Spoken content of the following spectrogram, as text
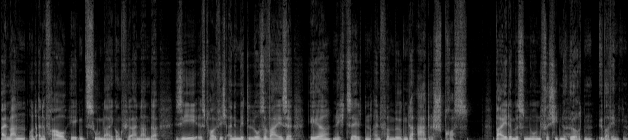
Ein Mann und eine Frau hegen Zuneigung füreinander. Sie ist häufig eine mittellose Waise, er nicht selten ein vermögender Adelspross. Beide müssen nun verschiedene Hürden überwinden.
